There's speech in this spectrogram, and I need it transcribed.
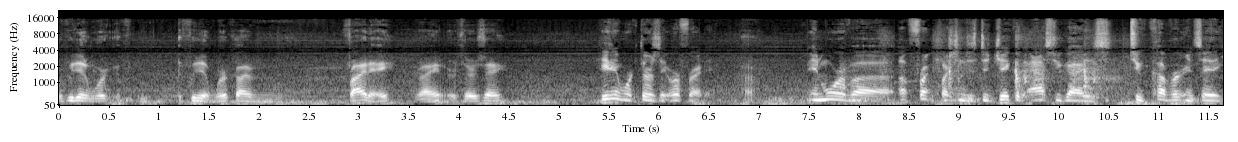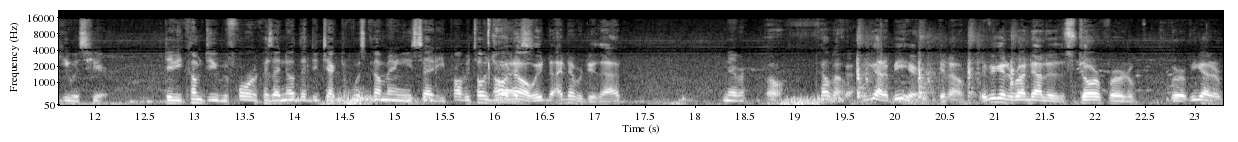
If we didn't work, if, if we didn't work on Friday, right, or Thursday, He didn't work Thursday or Friday. Oh. And more of a upfront question is: Did Jacob ask you guys to cover and say that he was here? Did he come to you before? Because I know the detective was coming. and He said he probably told you oh guys. no, we I never do that. never. Oh hell no, Okay. you got to be here. You know, if you're going to run down to the store for, or if you got to,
